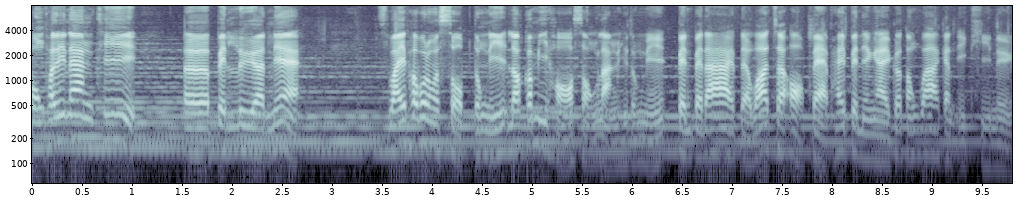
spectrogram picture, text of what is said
องค์พระที่นั่งที่เออเป็นเรือนเนี่ยไว้พระบรมศพตรงนี้ แล้วก็มีหอสองหลังอยู่ตรงนี้เป็นไปได้ แต่ว่าจะออกแบบให้เป็นยังไงก็ต้องว่ากันอีกทีหนึ่ง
